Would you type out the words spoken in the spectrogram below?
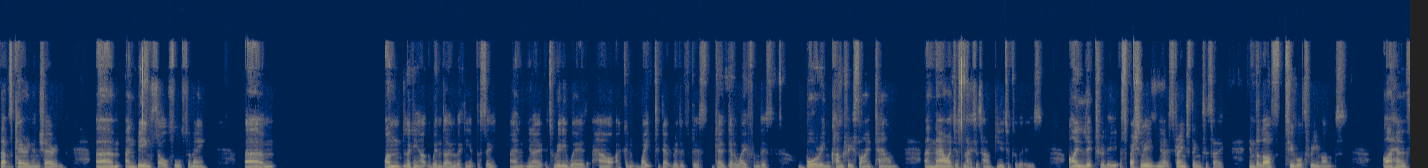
that's mm. caring and sharing. Um, and being soulful for me. Um, I'm looking out the window and looking at the sea. And you know, it's really weird how I couldn't wait to get rid of this, get get away from this boring countryside town. And now I just notice how beautiful it is. I literally, especially, you know, strange thing to say, in the last two or three months, I have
